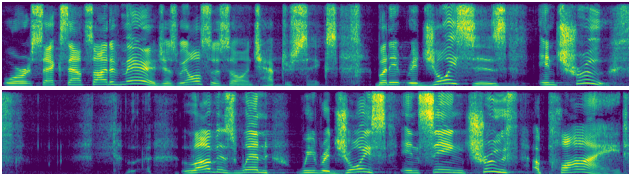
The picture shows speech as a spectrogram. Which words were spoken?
or sex outside of marriage, as we also saw in chapter 6. But it rejoices in truth. Love is when we rejoice in seeing truth applied,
